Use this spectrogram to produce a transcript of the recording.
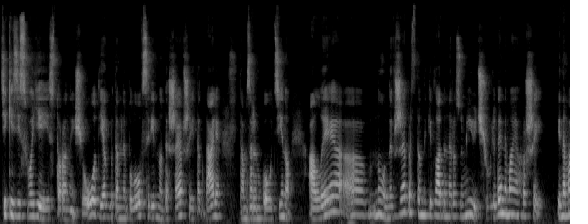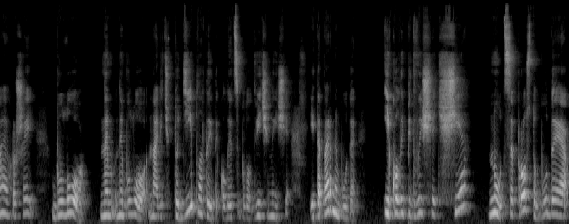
тільки зі своєї сторони, що от як би там не було, все рівно дешевше і так далі, там за ринкову ціну. Але е, ну невже представники влади не розуміють, що в людей немає грошей, і немає грошей було. Не не було навіть тоді платити, коли це було вдвічі нижче, і тепер не буде. І коли підвищать ще, ну це просто буде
